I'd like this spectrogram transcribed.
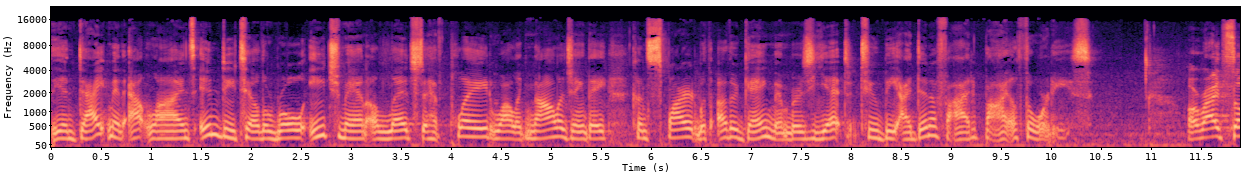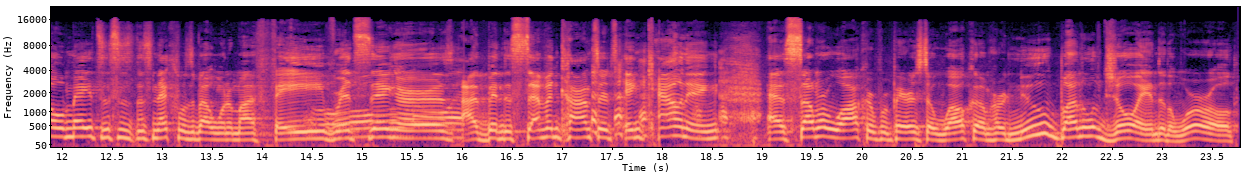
The indictment outlines in detail the role each man alleged to have played while acknowledging they conspired with other gang members yet to be identified by authorities. All right, soulmates. This is this next one's about one of my favorite oh, singers. Lord. I've been to seven concerts and counting as Summer Walker prepares to welcome her new bundle of joy into the world.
